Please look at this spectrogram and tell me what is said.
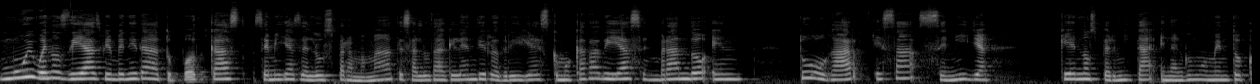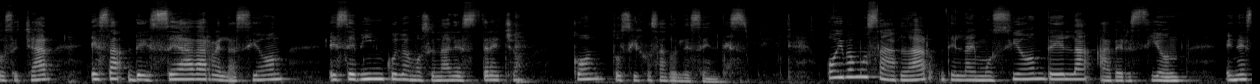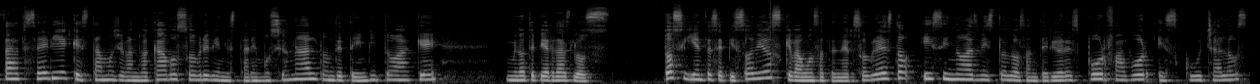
Muy buenos días, bienvenida a tu podcast Semillas de Luz para Mamá. Te saluda Glendy Rodríguez, como cada día sembrando en tu hogar esa semilla que nos permita en algún momento cosechar esa deseada relación, ese vínculo emocional estrecho con tus hijos adolescentes. Hoy vamos a hablar de la emoción de la aversión en esta serie que estamos llevando a cabo sobre bienestar emocional, donde te invito a que no te pierdas los dos siguientes episodios que vamos a tener sobre esto y si no has visto los anteriores, por favor escúchalos.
